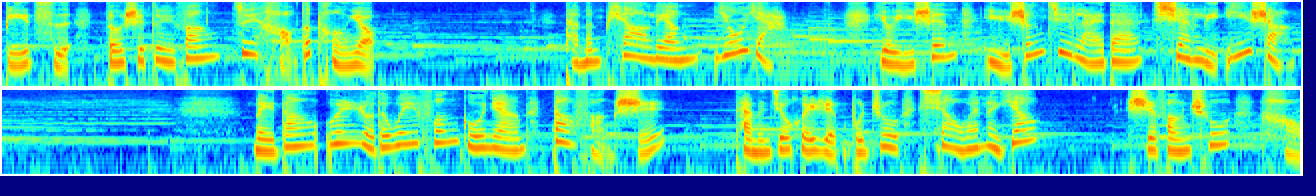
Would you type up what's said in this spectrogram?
彼此都是对方最好的朋友。它们漂亮优雅，有一身与生俱来的绚丽衣裳。每当温柔的微风姑娘到访时，它们就会忍不住笑弯了腰。释放出好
